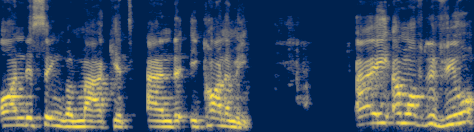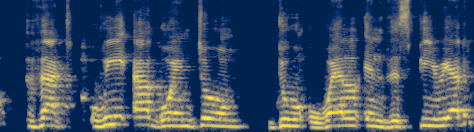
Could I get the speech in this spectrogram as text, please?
on the single market and economy. I am of the view that we are going to do well in this period.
